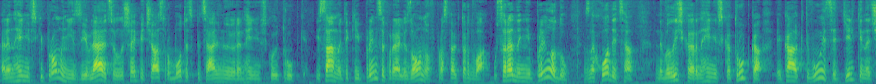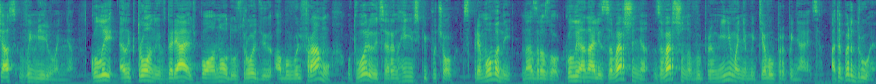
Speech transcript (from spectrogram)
рентгенівські промені з'являються лише під час роботи спеціальної рентгенівської трубки. І саме такий принцип реалізовано в Проспектор 2. Усередині приладу знаходиться невеличка рентгенівська трубка, яка активується тільки на час вимірювання. Коли електрони вдаряють по аноду з родію або вольфраму, утворюється рентгенівський пучок, спрямований на зразок. Коли аналіз завершення завершено, випромінювання миттєво припиняється. А тепер друге,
